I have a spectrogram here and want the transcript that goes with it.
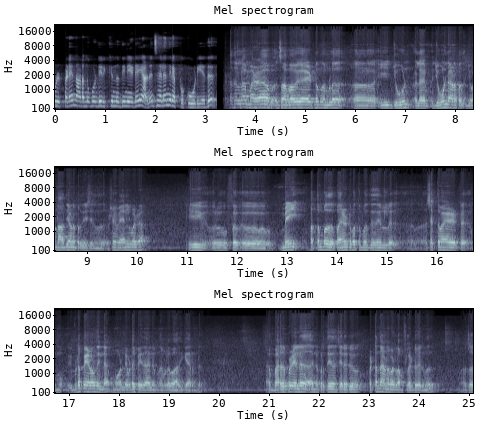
ഉൾപ്പെടെ നടന്നുകൊണ്ടിരിക്കുന്നതിനിടെയാണ് ജലനിരപ്പ് കൂടിയത്. പെട്ടെന്നുള്ള മഴ സ്വാഭാവികമായിട്ടും നമ്മൾ ഈ ജൂൺ അല്ല ജൂണിലാണ് ജൂൺ ആദ്യമാണ് പ്രതീക്ഷിച്ചിരുന്നത്. പക്ഷേ വേനൽ മഴ ഈ ഒരു മെയ് പത്തൊമ്പത് പതിനെട്ട് പത്തൊമ്പത് തീയതികളിൽ ശക്തമായിട്ട് ഇവിടെ പെയ്യണമെന്നില്ല മുകളിൽ എവിടെ പെയ്താലും നമ്മളെ ബാധിക്കാറുണ്ട്. ഭാരതപ്പുഴയിൽ അതിന് പ്രത്യേകത വെച്ചാൽ ഒരു പെട്ടെന്നാണ് വെള്ളം ഫ്ലഡ് വരുന്നത്. അത്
